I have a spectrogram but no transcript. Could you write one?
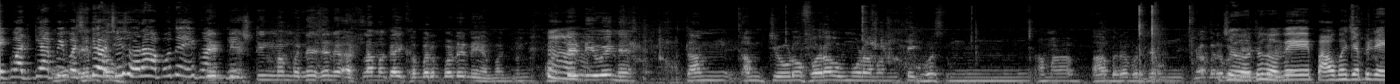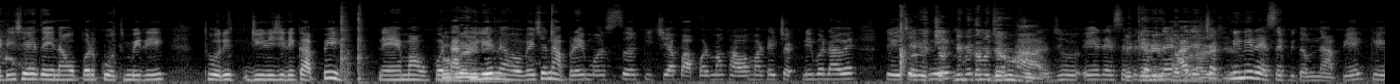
એક વાટકી આપી પછી કે હજી જરા આપો તો એક વાટકી. ટેસ્ટિંગ ટેસ્ટિંગમાં મને છે ને આટલામાં કઈ ખબર પડે નહીં એમાં ક્વોન્ટિટી હોય ને આમ આમ ચેવડો ફરાવું મોડામાં કંઈક વસ્તુ આમાં આ બરાબર છે. ઉમ, આ બરાબર જો તો હવે પાવભાજી આપણી રેડી છે તો એના ઉપર કોથમીરી થોડી ઝીણી ઝીણી કાપી ને એમાં ઉપર નાખી લઈએ ને હવે છે ને આપણે મસ્ત કિચિયા પાપડમાં ખાવા માટે ચટણી બનાવે. તો એ ચટણી તમે જરૂર હા જો એ રેસીપી તમને આજે ચટણીની રેસીપી તમને આપીએ કે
